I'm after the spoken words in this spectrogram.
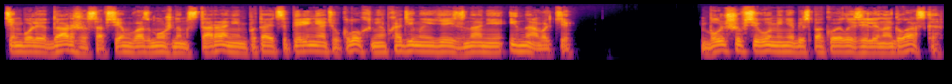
Тем более Даржа со всем возможным старанием пытается перенять у Клох необходимые ей знания и навыки. Больше всего меня беспокоила зеленоглазка.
